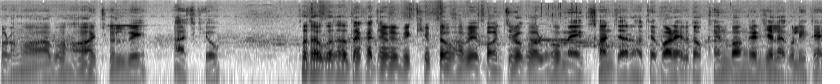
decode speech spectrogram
গরম আবহাওয়া চলবে আজকেও। কোথাও কোথাও দেখা যাবে বিক্ষিপ্তভাবে বজ্রগর্ভ মেঘ সঞ্চার হতে পারে দক্ষিণবঙ্গের জেলাগুলিতে।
